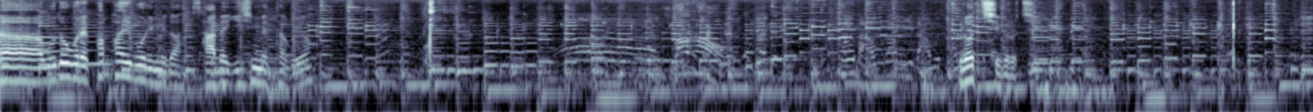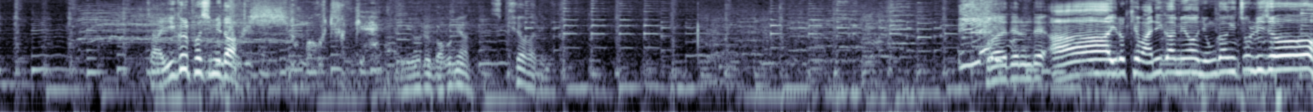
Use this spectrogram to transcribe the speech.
자 우도그렉 파파이볼입니다. 420m고요 저 나무랑 이 나무 그렇지 그렇지. 자 이글퍼십니다. 이거를 먹으면 스퀘어가 됩니다. 돌아야 되는데 아 이렇게 많이 가면 용광이 쫄리죠?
